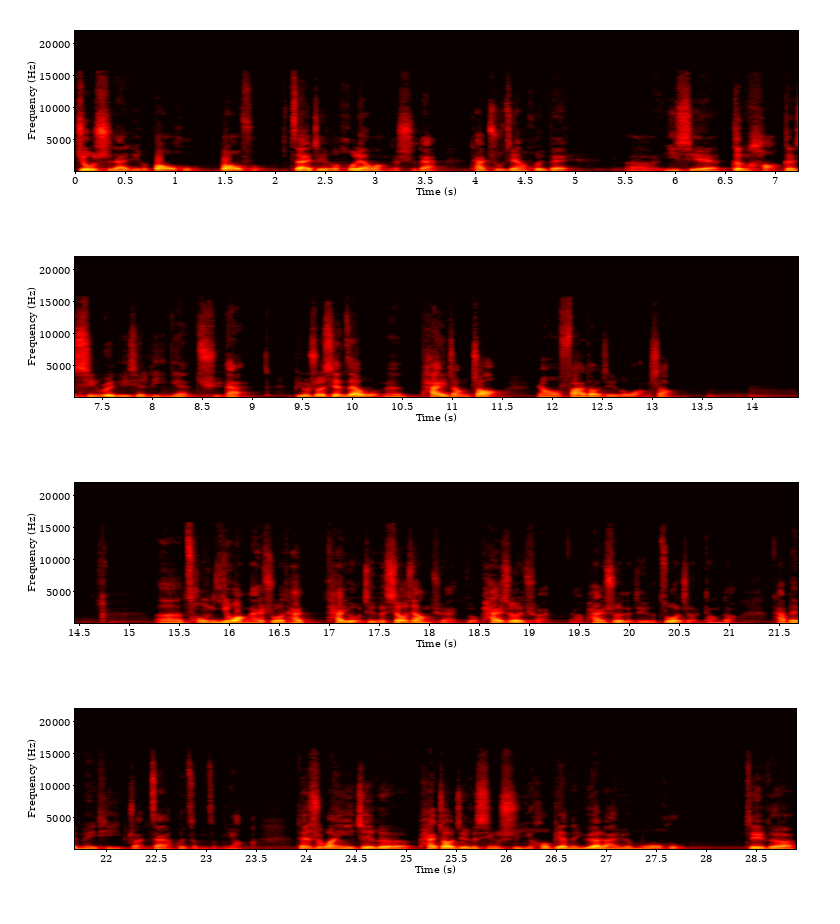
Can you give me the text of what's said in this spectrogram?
旧时代的一个包袱。包袱在这个互联网的时代，它逐渐会被呃一些更好、更新锐的一些理念取代。比如说，现在我们拍一张照，然后发到这个网上，呃，从以往来说，它它有这个肖像权，有拍摄权。啊，拍摄的这个作者等等，它被媒体转载会怎么怎么样？但是万一这个拍照这个形式以后变得越来越模糊，这个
